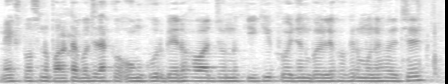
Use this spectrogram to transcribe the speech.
নেক্সট প্রশ্ন, পরেরটা বলছে, দেখো, অঙ্কুর বের হওয়ার জন্য কি কি প্রয়োজন বলে লেখকের মনে হয়েছে?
